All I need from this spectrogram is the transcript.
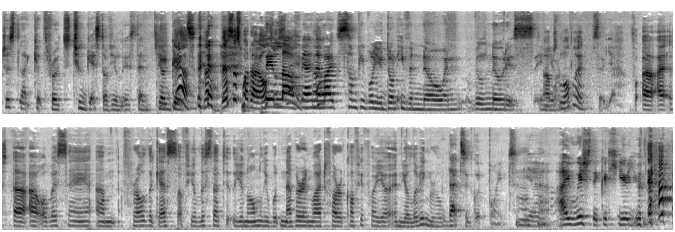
Just like cutthroat, two guests of your list, and you're good. Yeah, that- this is what I also they love, say, and they're like some people you don't even know and will notice. In your- Absolutely. so yeah. F- Uh, I, uh, I always say, um, throw the guests of your list that you normally would never invite for a coffee for your in your living room. That's a good point. Mm-hmm. Yeah, I wish they could hear you.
